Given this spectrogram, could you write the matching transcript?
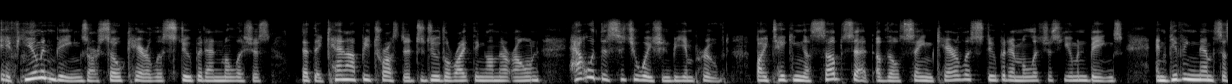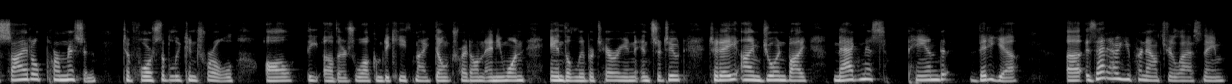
If human beings are so careless, stupid, and malicious that they cannot be trusted to do the right thing on their own, how would the situation be improved? By taking a subset of those same careless, stupid, and malicious human beings and giving them societal permission to forcibly control all the others. Welcome to Keith Knight, Don't Tread on Anyone, and the Libertarian Institute. Today I'm joined by Magnus Pandvidya. Uh, is that how you pronounce your last name?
